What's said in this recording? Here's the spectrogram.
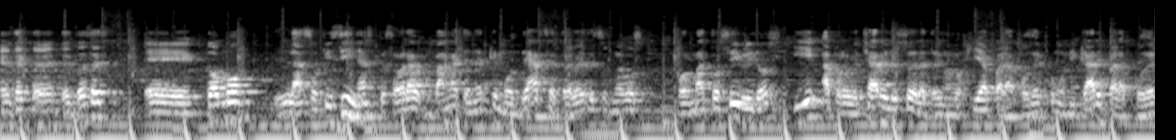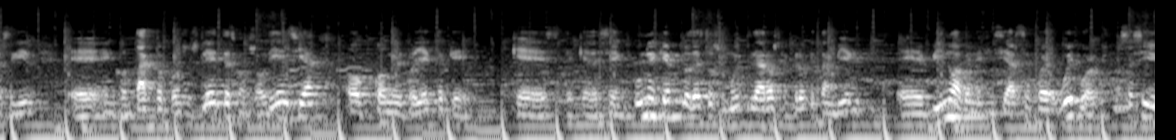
Exactamente. Entonces, eh, como las oficinas, pues ahora van a tener que moldearse a través de estos nuevos formatos híbridos y aprovechar el uso de la tecnología para poder comunicar y para poder seguir eh, en contacto con sus clientes, con su audiencia o con el proyecto que, que, este, que deseen. Un ejemplo de estos muy claros que creo que también eh, vino a beneficiarse fue WeWork. No sé si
